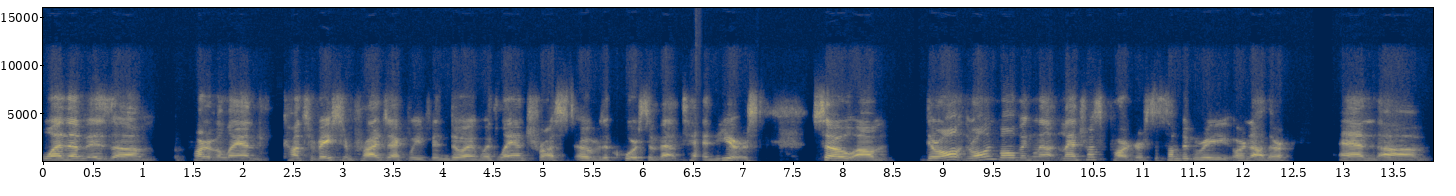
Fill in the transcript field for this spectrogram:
One of them is um, part of a land conservation project we've been doing with Land Trust over the course of about 10 years. So um, they're all they're all involving land trust partners to some degree or another, and um,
